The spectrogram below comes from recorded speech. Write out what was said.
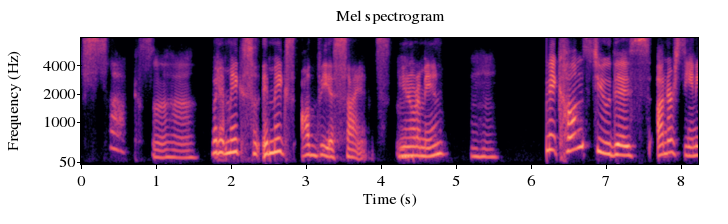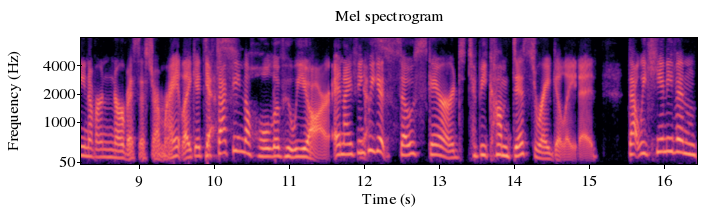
Sucks. Uh-huh. but it makes it makes obvious science you know what i mean Mm-hmm. When it comes to this understanding of our nervous system, right? Like it's Yes. affecting the whole of who we are. And I think we get so scared to become dysregulated that we can't even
